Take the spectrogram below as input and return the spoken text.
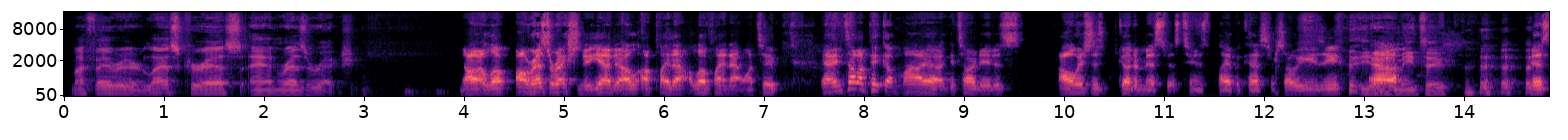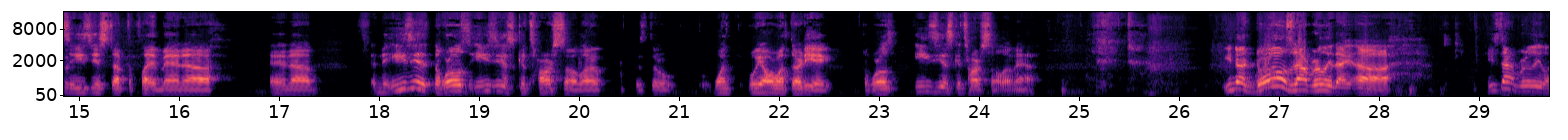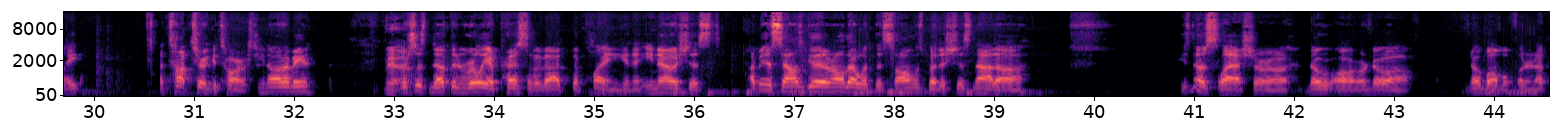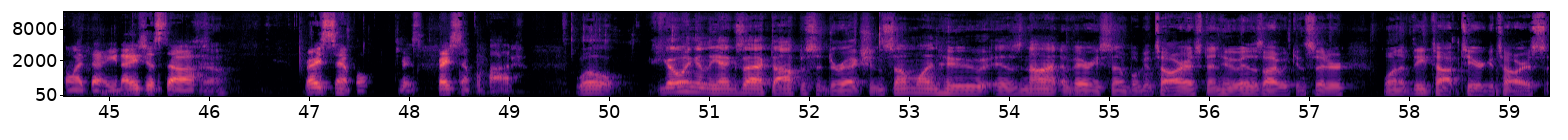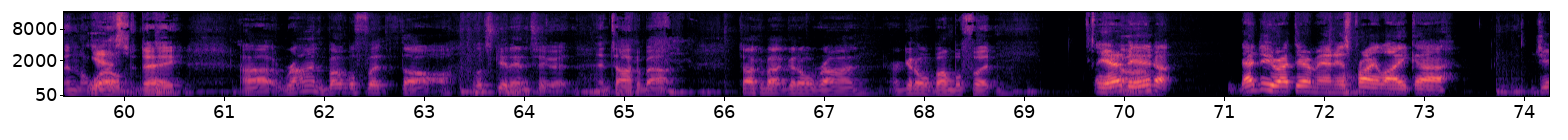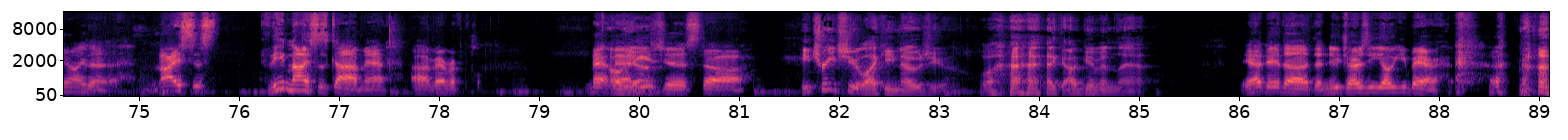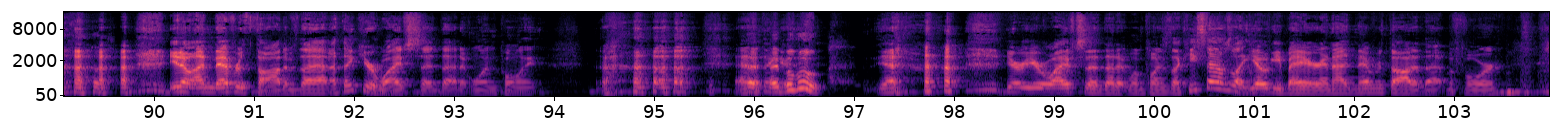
My favorite are Last Caress and Resurrection. Oh, I love oh Resurrection, dude. Yeah, dude, I, I play that. I love playing that one too. And anytime I pick up my uh, guitar, dude, it's I always just go to Misfits tunes to play because they're so easy. yeah, Uh, me too. it's the easiest stuff to play, man. Uh, and uh, and the easiest, the world's easiest guitar solo is the one we are one thirty eight. The world's easiest guitar solo, man. You know, Doyle's not really that. Uh, he's not really like a top tier guitarist. You know what I mean? Yeah. there's just nothing really impressive about the playing in it. You know, it's just I mean it sounds good and all that with the songs, but it's just not uh he's no slash or uh no or, or no uh no bumblefoot or nothing like that. You know, he's just uh Yeah. very simple. Very, very simplified. Well, going in the exact opposite direction, someone who is not a very simple guitarist and who is, I would consider, one of the top tier guitarists in the Yes. world today, uh, Ron Bumblefoot Thal. Let's get into it and talk about talk about good old Ron or good old Bumblefoot. Yeah, Um, dude. Uh, that dude right there, man, is probably like uh generally the nicest the nicest guy, man, I've ever met, Oh, man. yeah. He's just uh He treats you like he knows you. Like I'll give him that. yeah, dude, uh, the New Jersey Yogi Bear. you know, I never thought of that. I think your wife said that at one point. And I think hey, boo boo. Yeah, your your wife said that at one point. It's like he sounds like Yogi Bear, and I'd never thought of that before.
